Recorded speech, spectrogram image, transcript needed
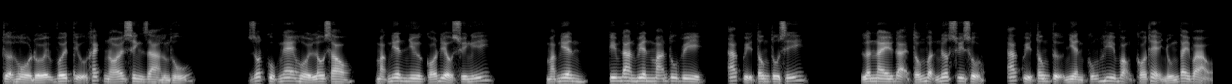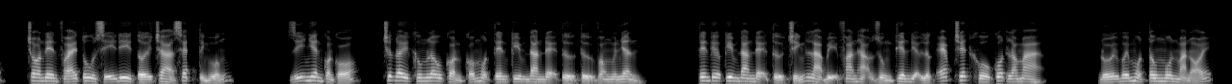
tựa hồ đối với tiểu khách nói sinh ra hứng thú. Rốt cục nghe hồi lâu sau mặc nhiên như có điều suy nghĩ. Mặc nhiên kim đan viên mãn tu vi, ác quỷ tông tu sĩ lần này đại tống vận nước suy sụp, ác quỷ tông tự nhiên cũng hy vọng có thể nhúng tay vào, cho nên phái tu sĩ đi tới tra xét tình huống. Dĩ nhiên còn có, trước đây không lâu còn có một tên kim đan đệ tử tử vong nguyên nhân. Tên kia kim đan đệ tử chính là bị phan hạo dùng thiên địa lực ép chết khô cốt la ma. Đối với một tông môn mà nói,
